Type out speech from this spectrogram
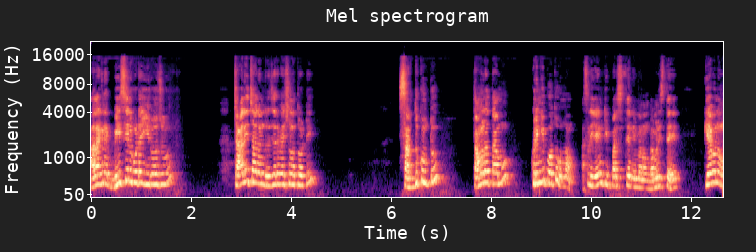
అలాగనే బీసీలు కూడా ఈరోజు చాలీ చాలని రిజర్వేషన్లతోటి సర్దుకుంటూ తమలో తాము కృంగిపోతూ ఉన్నాం. అసలు ఏంటి పరిస్థితిని మనం గమనిస్తే కేవలం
